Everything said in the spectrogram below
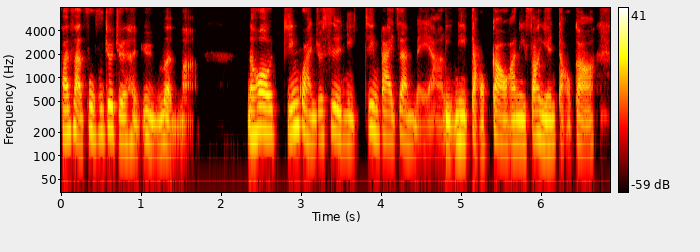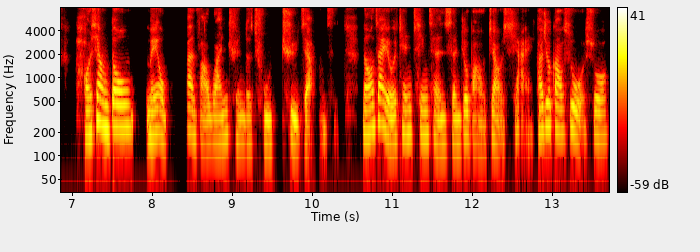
反反复复，就觉得很郁闷嘛。然后尽管就是你敬拜赞美啊，你你祷告啊，你方言祷告啊，好像都没有办法完全的除去这样子。然后在有一天清晨，神就把我叫起来，他就告诉我说，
